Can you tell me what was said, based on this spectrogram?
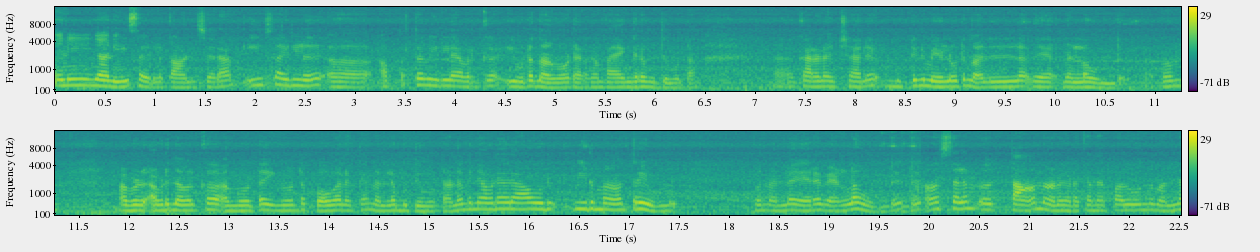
ഇനി ഞാൻ ഈ സൈഡിൽ കാണിച്ചു തരാം. ഈ സൈഡിൽ അപ്പുറത്തെ വീട്ടിലെ അവർക്ക് ഇവിടെ നിന്ന് അങ്ങോട്ട് ഇറങ്ങാൻ ഭയങ്കര ബുദ്ധിമുട്ടാണ് കാരണം വെച്ചാൽ മുട്ടിന് മേളിലോട്ട് നല്ല വെള്ളമുണ്ട്. അപ്പം അവിടെ അവിടുന്ന് അവർക്ക് അങ്ങോട്ട് ഇങ്ങോട്ട് പോകാനൊക്കെ നല്ല ബുദ്ധിമുട്ടാണ്. പിന്നെ അവിടെ ഒരു ആ ഒരു വീട് മാത്രമേ ഉള്ളൂ. അപ്പോൾ നല്ല ഏറെ വെള്ളമുണ്ട്. ആ സ്ഥലം താന്നാണ് കിടക്കുന്നത്. അപ്പോൾ അതുകൊണ്ട് നല്ല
